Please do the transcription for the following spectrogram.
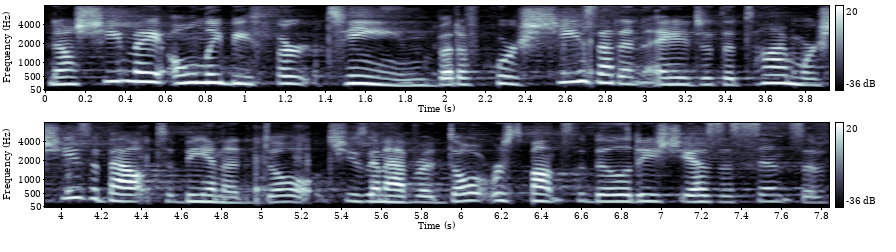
Now, she may only be 13, but of course, she's at an age at the time where she's about to be an adult. She's going to have adult responsibilities. She has a sense of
